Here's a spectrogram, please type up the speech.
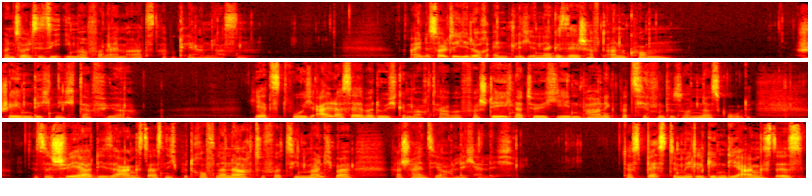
man sollte sie immer von einem Arzt abklären lassen. Eines sollte jedoch endlich in der Gesellschaft ankommen. Schäm dich nicht dafür. Jetzt, wo ich all das selber durchgemacht habe, verstehe ich natürlich jeden Panikpatienten besonders gut. Es ist schwer, diese Angst als Nicht-Betroffener nachzuvollziehen. Manchmal erscheint sie auch lächerlich. Das beste Mittel gegen die Angst ist,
